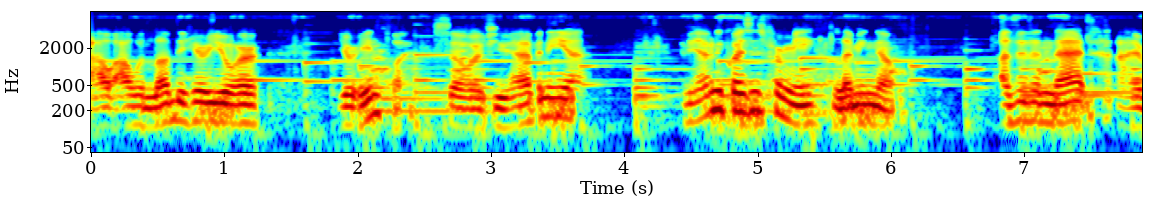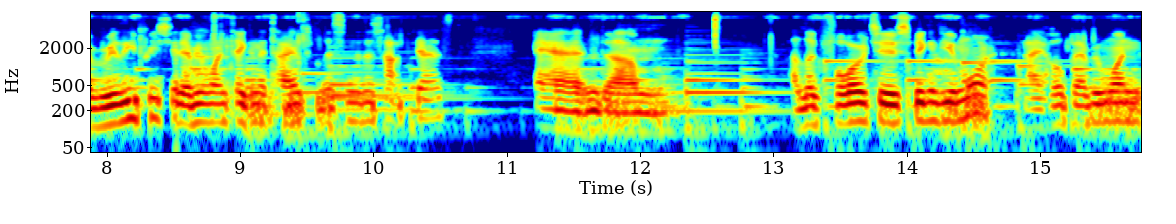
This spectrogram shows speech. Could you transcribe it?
I, I, would love to hear your your input. So if you have any uh, if you have any questions for me, let me know. Other than that, I really appreciate everyone taking the time to listen to this podcast, and um, I look forward to speaking to you more. I hope everyone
